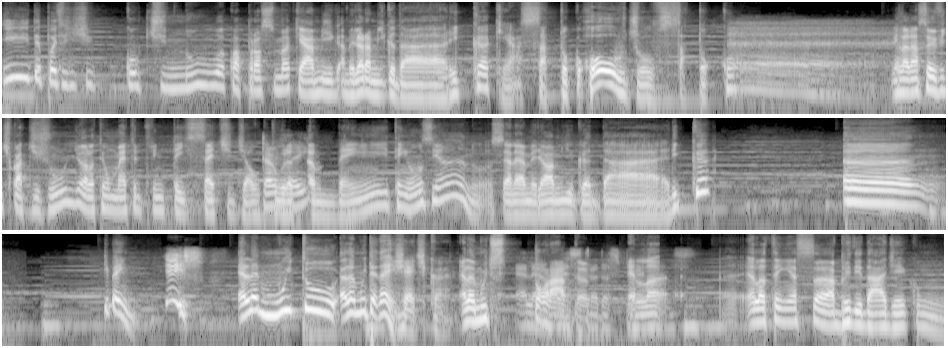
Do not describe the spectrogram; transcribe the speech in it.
e depois a gente continua com a próxima, que é a, amiga, a melhor amiga da Rika, que é a Satoko Hojo Satoko. Ela nasceu em 24 de junho, ela tem 1,37m de altura Também. também. e tem 11 anos. Ela é a melhor amiga da Rika. Ahn, E bem, E é isso. Ela é muito. Ela é muito energética. Ela é muito Ela é estourada. mestra das Ela- ela tem essa habilidade aí com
